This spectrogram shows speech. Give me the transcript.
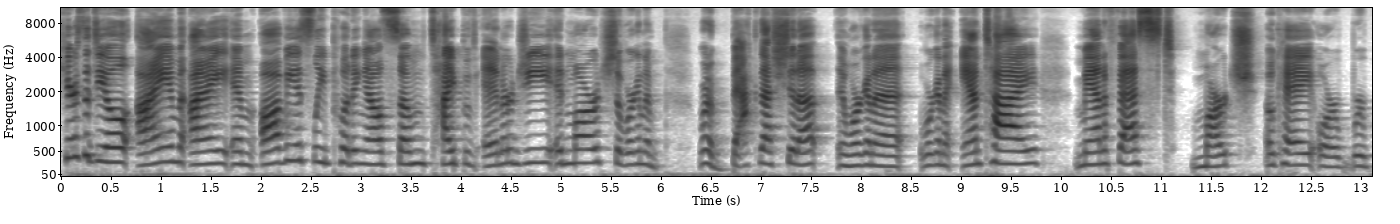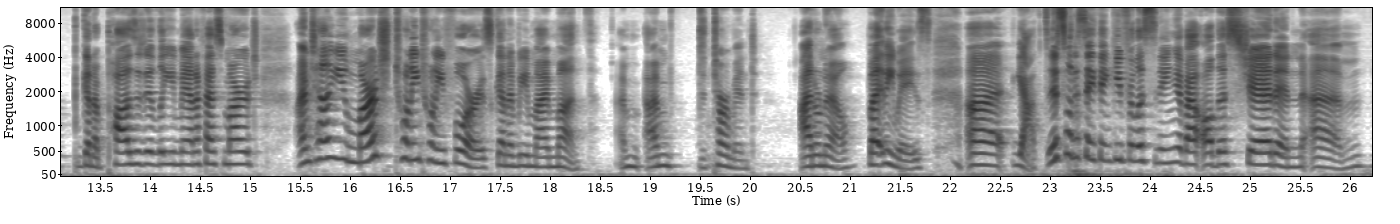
here's the deal. I am I am obviously putting out some type of energy in March. So we're gonna we're gonna back that shit up and we're gonna we're gonna anti manifest March, okay? Or we're gonna positively manifest March. I'm telling you, March 2024 is gonna be my month. I'm I'm determined. I don't know. But anyways, uh yeah, just want to say thank you for listening about all this shit and um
